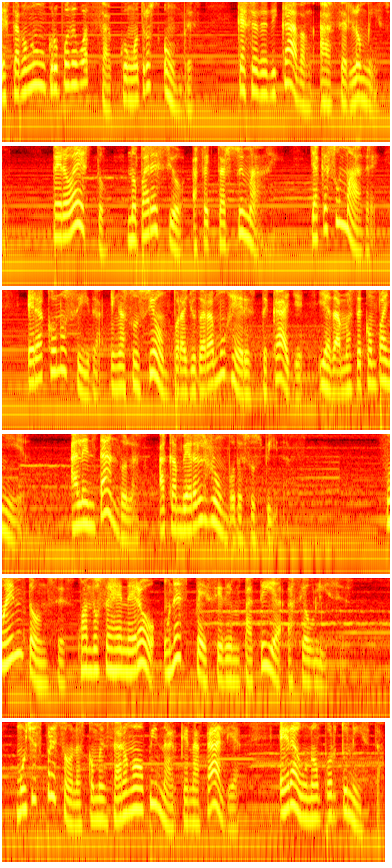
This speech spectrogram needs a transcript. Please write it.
estaba en un grupo de WhatsApp con otros hombres que se dedicaban a hacer lo mismo. Pero esto no pareció afectar su imagen, ya que su madre era conocida en Asunción por ayudar a mujeres de calle y a damas de compañía, alentándolas a cambiar el rumbo de sus vidas. Fue entonces cuando se generó una especie de empatía hacia Ulises, muchas personas comenzaron a opinar que Natalia era una oportunista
